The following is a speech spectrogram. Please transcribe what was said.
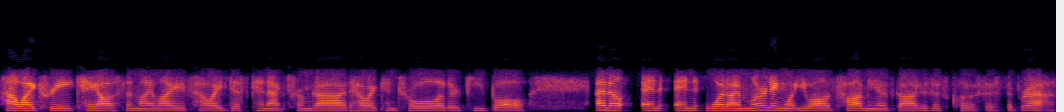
how I create chaos in my life, how I disconnect from God, how I control other people. And, uh, and and what I'm learning, what you all have taught me, is God is as close as the breath.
